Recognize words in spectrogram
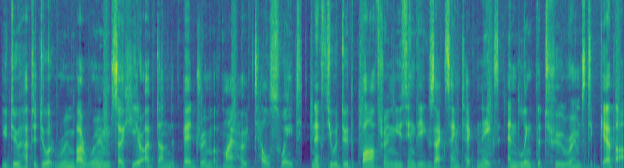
You do have to do it room by room. So here I've done the bedroom of my hotel suite. Next, you would do the bathroom using the exact same techniques and link the two rooms together.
